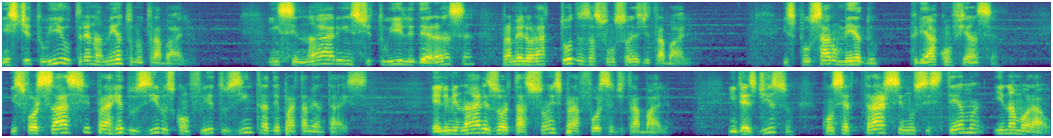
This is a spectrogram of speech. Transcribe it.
Instituir o treinamento no trabalho. Ensinar e instituir liderança para melhorar todas as funções de trabalho. Expulsar o medo, criar confiança. Esforçar-se para reduzir os conflitos intradepartamentais. Eliminar exortações para a força de trabalho em vez disso, concentrar-se no sistema e na moral.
